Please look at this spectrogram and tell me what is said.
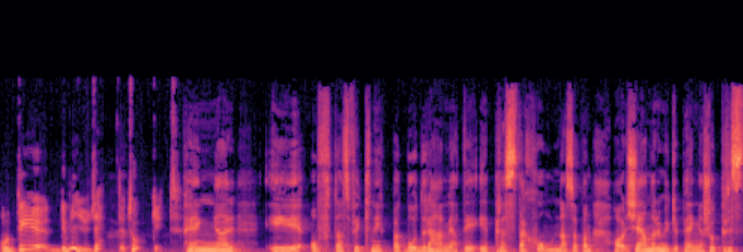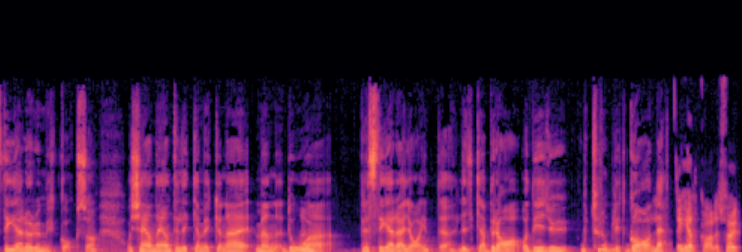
Och det, det blir ju jättetokigt. Pengar är oftast förknippat både det här med att det är prestation, alltså att man har, tjänar du mycket pengar så presterar du mycket också. Och tjänar jag inte lika mycket, nej men då mm presterar jag inte lika bra. Och det är ju otroligt galet. Det är helt galet. För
